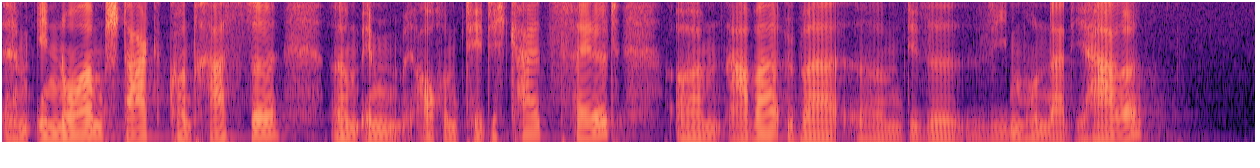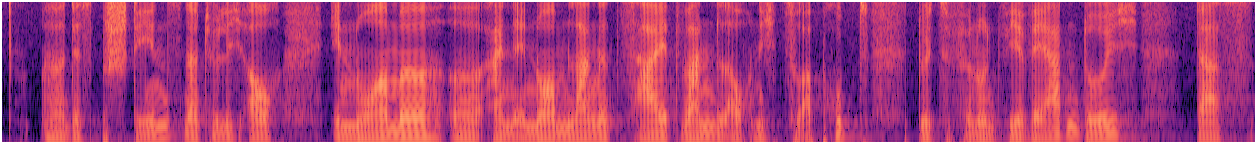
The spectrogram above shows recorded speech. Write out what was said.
ähm, enorm starke Kontraste, ähm, im, auch im Tätigkeitsfeld, aber über diese 700 Jahre äh, des Bestehens natürlich auch enorme, äh, eine enorm lange Zeit Wandel auch nicht zu abrupt durchzuführen. Und wir werden durch das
